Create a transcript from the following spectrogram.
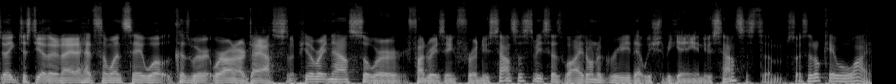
like just the other night, I had someone say, well, because we're, we're on our diocesan appeal right now, so we're fundraising for a new sound system. He says, well, I don't agree that we should be getting a new sound system. So I said, okay, well, why?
